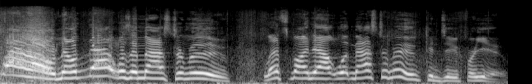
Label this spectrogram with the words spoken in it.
Wow, now that was a master move. Let's find out what Master Move can do for you.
